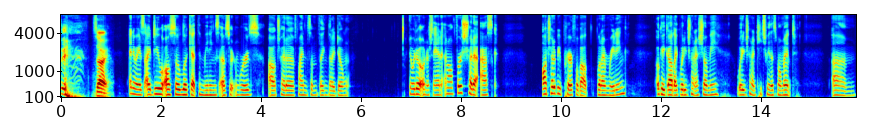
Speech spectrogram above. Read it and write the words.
Yeah. Sorry. Anyways, I do also look at the meanings of certain words. I'll try to find something that I don't know or don't understand, and I'll first try to ask. I'll try to be prayerful about what I'm reading. Okay, God, like, what are you trying to show me? What are you trying to teach me in this moment? Um,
